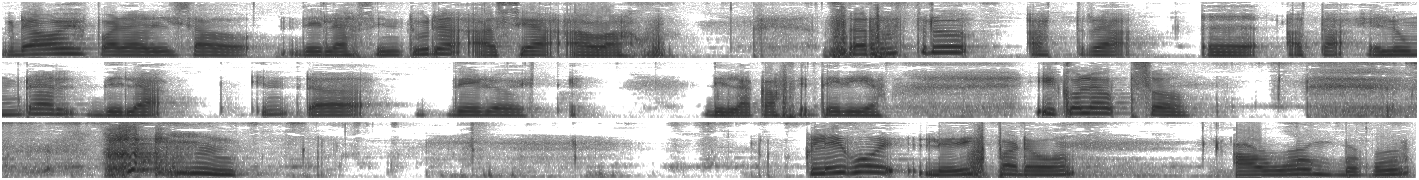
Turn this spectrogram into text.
Graves paralizado de la cintura hacia abajo. Se arrastró hasta, eh, hasta el umbral de la entrada del oeste de la cafetería y colapsó. Clayboy le disparó a Rockburn,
